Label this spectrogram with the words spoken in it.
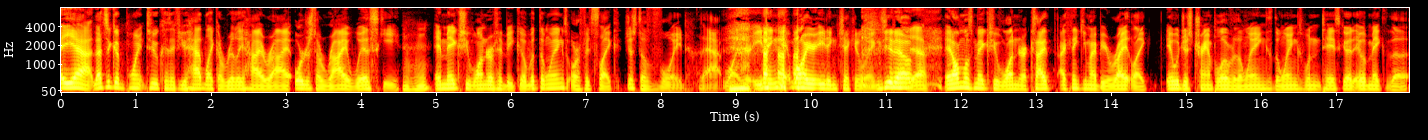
Uh, Yeah, that's a good point too. Because if you had like a really high rye or just a rye whiskey, Mm-hmm. it makes you wonder if it'd be good with the wings or if it's like just avoid that while you're eating while you're eating chicken wings. You know, Yeah. it almost makes you wonder. Because I I think you might be right. Like it would just trample over the wings. The wings wouldn't taste good. It would make the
